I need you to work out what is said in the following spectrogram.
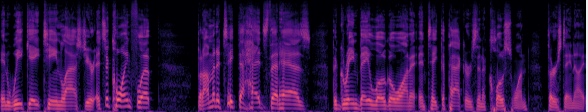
in week 18 last year. It's a coin flip but I'm going to take the heads that has the Green Bay logo on it and take the Packers in a close one Thursday night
